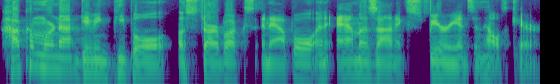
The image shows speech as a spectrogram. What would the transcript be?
"How come we're not giving people a Starbucks, an Apple, an Amazon experience in healthcare?"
